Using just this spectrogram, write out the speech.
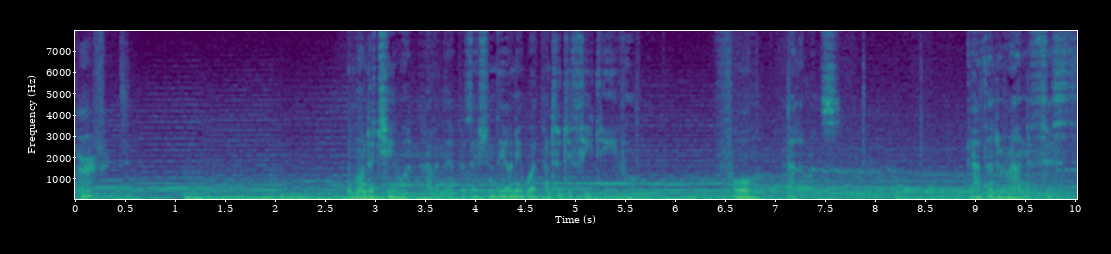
Perfect. The Mondoshawan have in their possession the only weapon to defeat evil. Four elements. Gathered around a fifth.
